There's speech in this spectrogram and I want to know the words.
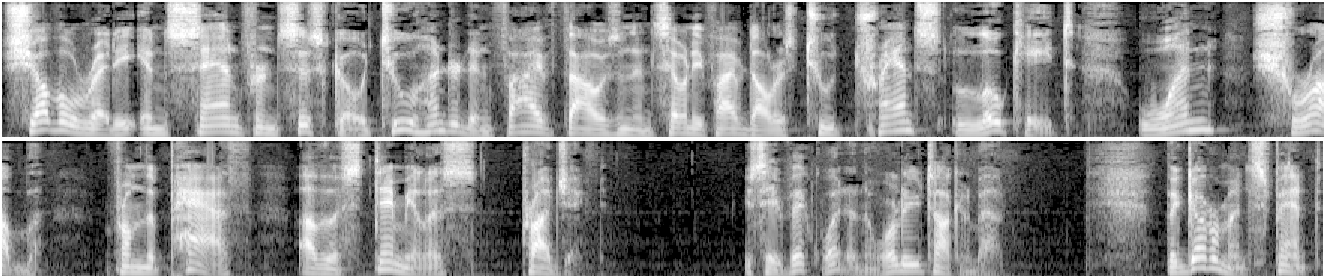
Shovel Ready in San Francisco, $205,075 to translocate one shrub from the path of the stimulus project. You say, Vic, what in the world are you talking about? The government spent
